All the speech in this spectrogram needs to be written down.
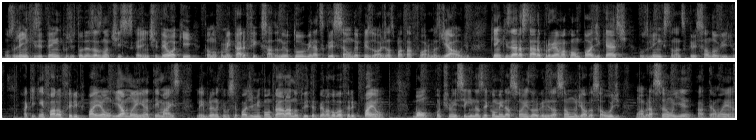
Os links e tempos de todas as notícias que a gente deu aqui estão no comentário fixado no YouTube e na descrição do episódio nas plataformas de áudio. Quem quiser assinar o programa como podcast, os links estão na descrição do vídeo. Aqui quem fala é o Felipe Paião e amanhã tem mais. Lembrando que você pode me encontrar lá no Twitter pela arroba Felipe Paião. Bom, continuem seguindo as recomendações da Organização Mundial da Saúde. Um abração e até amanhã.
